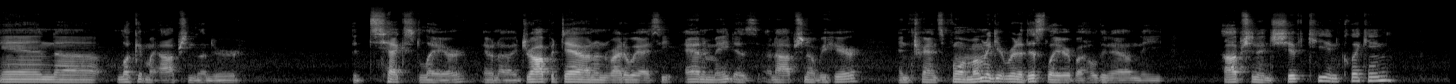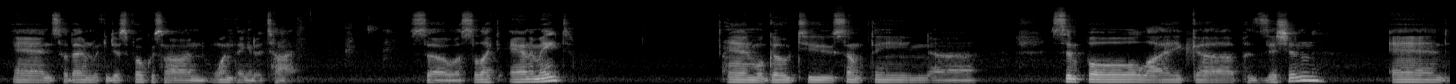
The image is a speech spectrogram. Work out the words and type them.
and uh, look at my options under the text layer and I drop it down and right away I see animate as an option over here and transform. I'm going to get rid of this layer by holding down the option and shift key and clicking. And so then we can just focus on one thing at a time. So we'll select animate. And we'll go to something uh, simple like uh, position. And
